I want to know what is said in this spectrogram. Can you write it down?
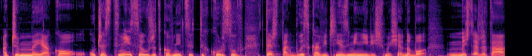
A czy my jako uczestnicy, użytkownicy tych kursów też tak błyskawicznie zmieniliśmy się? No bo myślę, że ta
